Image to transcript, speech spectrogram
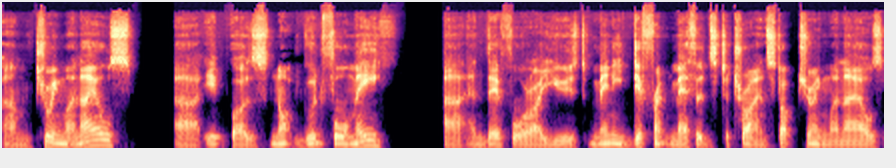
um, chewing my nails. Uh, it was not good for me. Uh, and therefore, I used many different methods to try and stop chewing my nails.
